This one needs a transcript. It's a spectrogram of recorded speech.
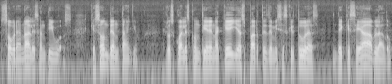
sobre anales antiguos, que son de antaño, los cuales contienen aquellas partes de mis escrituras de que se ha hablado,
